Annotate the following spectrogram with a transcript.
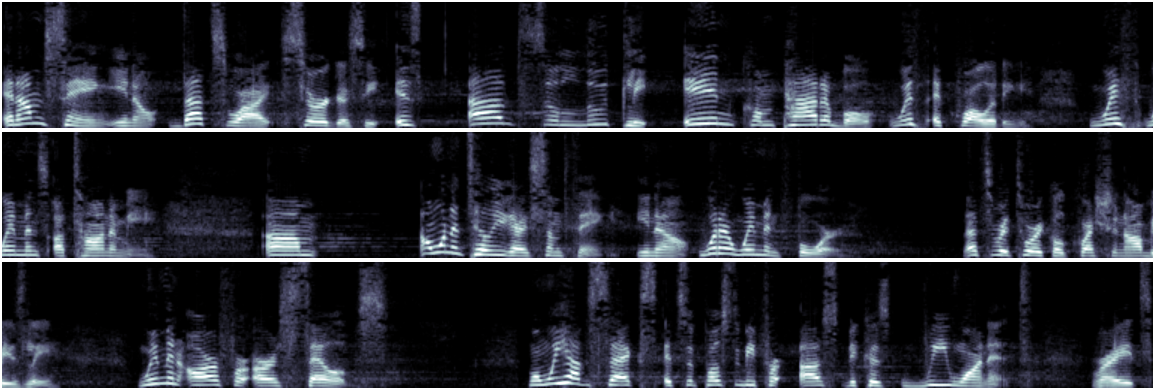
And I'm saying, you know, that's why surrogacy is absolutely incompatible with equality, with women's autonomy. Um, I want to tell you guys something. You know, what are women for? That's a rhetorical question, obviously. Women are for ourselves. When we have sex, it's supposed to be for us because we want it, right?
